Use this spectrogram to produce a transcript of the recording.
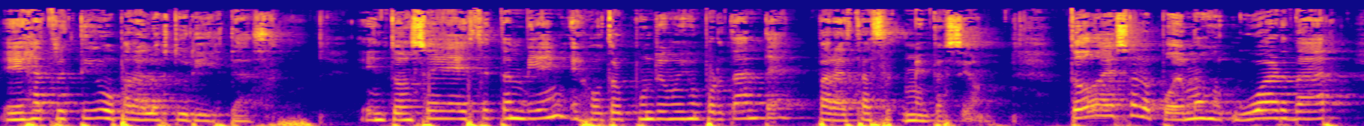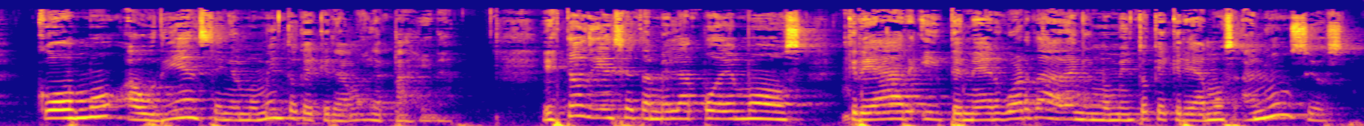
es atractivo para los turistas. Entonces, este también es otro punto muy importante para esta segmentación. Todo eso lo podemos guardar como audiencia en el momento que creamos la página. Esta audiencia también la podemos crear y tener guardada en el momento que creamos anuncios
